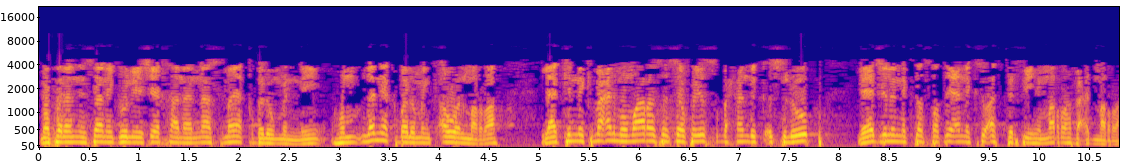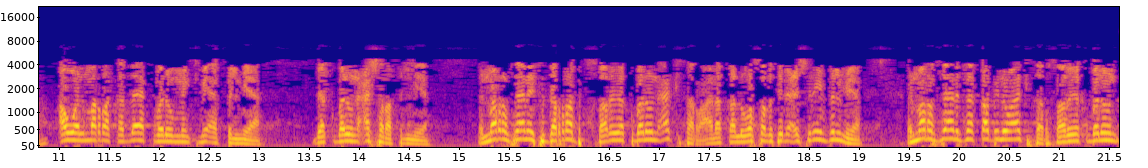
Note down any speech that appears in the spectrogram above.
مثلا إنسان يقول يا شيخ أنا الناس ما يقبلوا مني هم لن يقبلوا منك أول مرة لكنك مع الممارسة سوف يصبح عندك أسلوب لأجل أنك تستطيع أنك تؤثر فيهم مرة بعد مرة. أول مرة قد لا يقبلون منك مئة في المئة يقبلون عشرة في المئة. المرة الثانية تدربت صاروا يقبلون أكثر على الأقل وصلت إلى 20% المرة الثالثة قبلوا أكثر صاروا يقبلون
